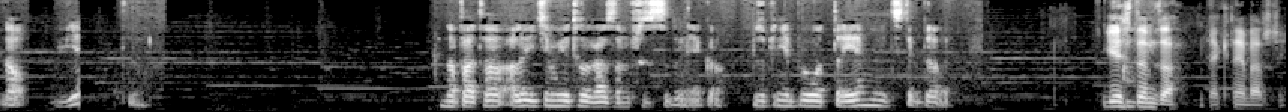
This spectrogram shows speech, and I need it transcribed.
No, o tym. Dobra, to, ale idziemy jutro razem wszyscy do niego. Żeby nie było tajemnic i tak dalej. Jestem za, jak najbardziej.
